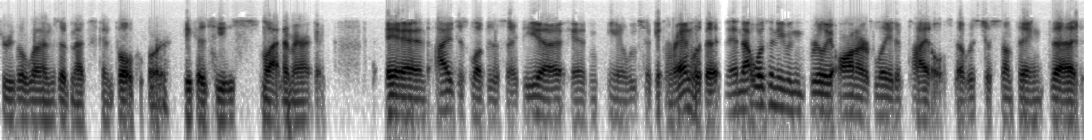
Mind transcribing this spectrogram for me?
through the lens of Mexican folklore because he's Latin American. And I just loved this idea, and you know we took it and ran with it. And that wasn't even really on our blade of titles. That was just something that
